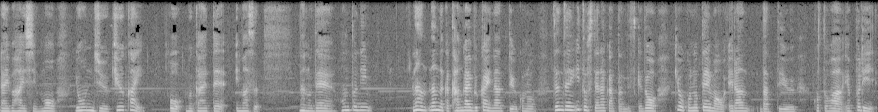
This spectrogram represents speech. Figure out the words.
ライブ配信も49回を迎えています。なので本当になんだか感慨深いなっていうこの全然意図してなかったんですけど今日このテーマを選んだっていうことはやっぱり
